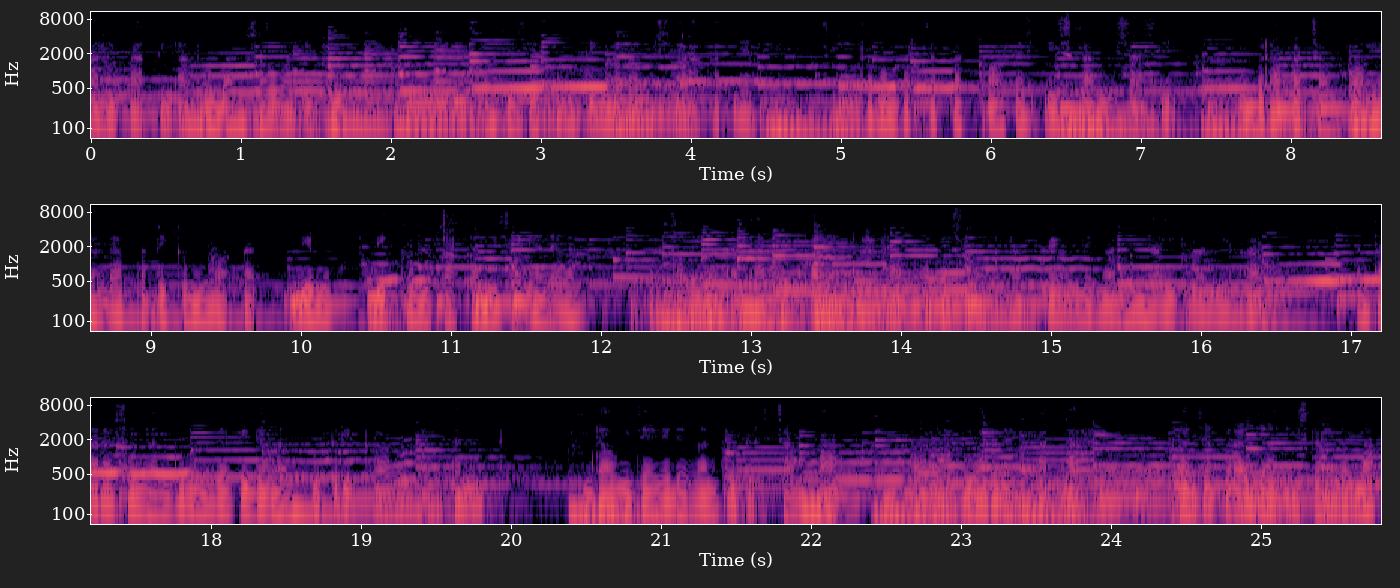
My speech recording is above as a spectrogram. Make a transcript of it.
adipati atau bangsawan itu memiliki posisi penting dalam masyarakatnya sehingga mempercepat proses islamisasi. Yang dapat dikemukakan, dikemukakan di sini adalah perkawinan antara Raden Ahmad atau Sunan Ampel dengan Nyai Manila, antara Sunan Gunung Jati dengan Putri Kaunanten, Brawijaya dengan Putri Campa, orang tua Raden Patah, Raja Kerajaan Islam Demak,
